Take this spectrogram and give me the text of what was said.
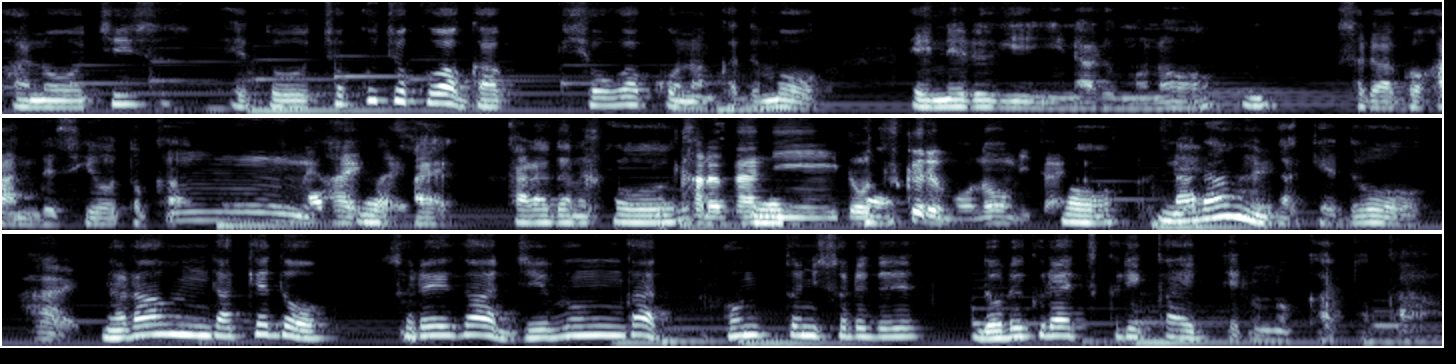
あ、あの、小さ、えっと、ちょくちょくは学、小学校なんかでもエネルギーになるもの、んそれはご飯ですよとか、うんはいはい、はい。体の調体にを作るものみたいなを習うんだけど、はい、習うんだけど、それが自分が本当にそれでどれくらい作り変えてるのかとか、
